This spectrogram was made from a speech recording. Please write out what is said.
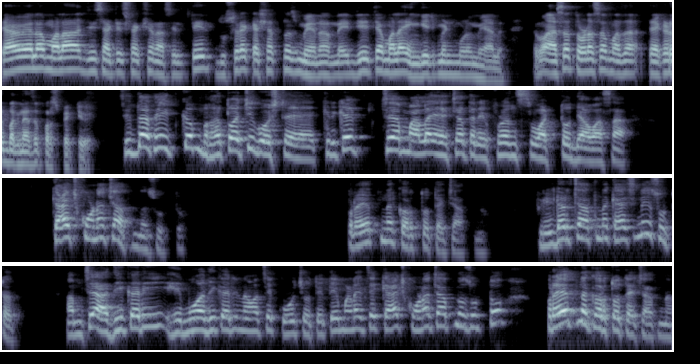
त्यावेळेला मला जे सॅटिस्फॅक्शन असेल ते दुसऱ्या कशातनंच मिळणार नाही जे त्या मला एंगेजमेंटमुळे मिळालं. तेव्हा असा थोडासा माझा त्याकडे बघण्याचा पर्स्पेक्टिव्ह आहे. सिद्धार्थ हे इतकं महत्वाची गोष्ट आहे. क्रिकेटच्या मला ह्याच्यात रेफरन्स वाटतो द्यावासा. कॅच कोणाच्या हातनं सुटतो? प्रयत्न करतो त्याच्या हातनं. फिल्डरच्या हातनं कॅच नाही सुटत. आमचे अधिकारी हेमू अधिकारी नावाचे कोच होते. ते म्हणायचे कॅच कोणाच्या हातनं सुटतो? प्रयत्न करतो त्याच्या हातनं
